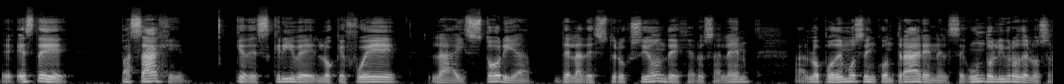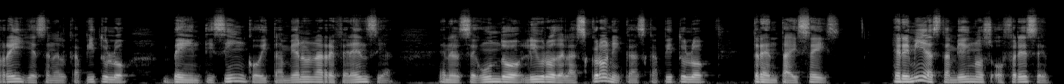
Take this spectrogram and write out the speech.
E, este pasaje que describe lo que fue la historia de la destrucción de Jerusalén ah, lo podemos encontrar en el segundo libro de los reyes en el capítulo 25 y también una referencia en el segundo libro de las crónicas capítulo 36. Jeremías también nos ofrece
